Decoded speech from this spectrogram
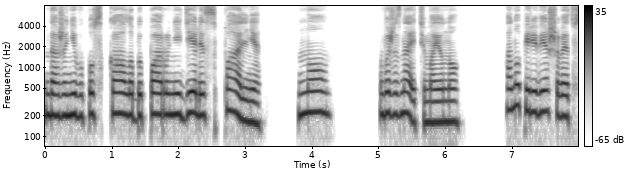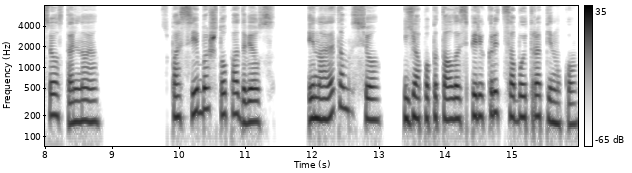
даже не выпускала бы пару недель из спальни, но... Вы же знаете мое «но». Оно перевешивает все остальное. Спасибо, что подвез. И на этом все. Я попыталась перекрыть собой тропинку.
